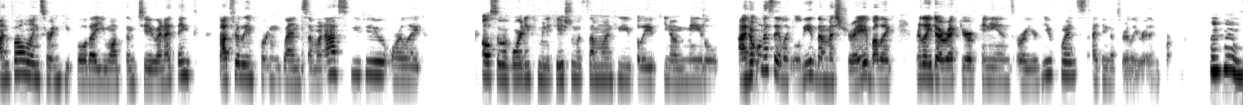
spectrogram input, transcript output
unfollowing certain people that you want them to and i think that's really important when someone asks you to or like also avoiding communication with someone who you believe, you know, may I don't want to say like lead them astray, but like really direct your opinions or your viewpoints. I think that's really, really important. Mm-hmm.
